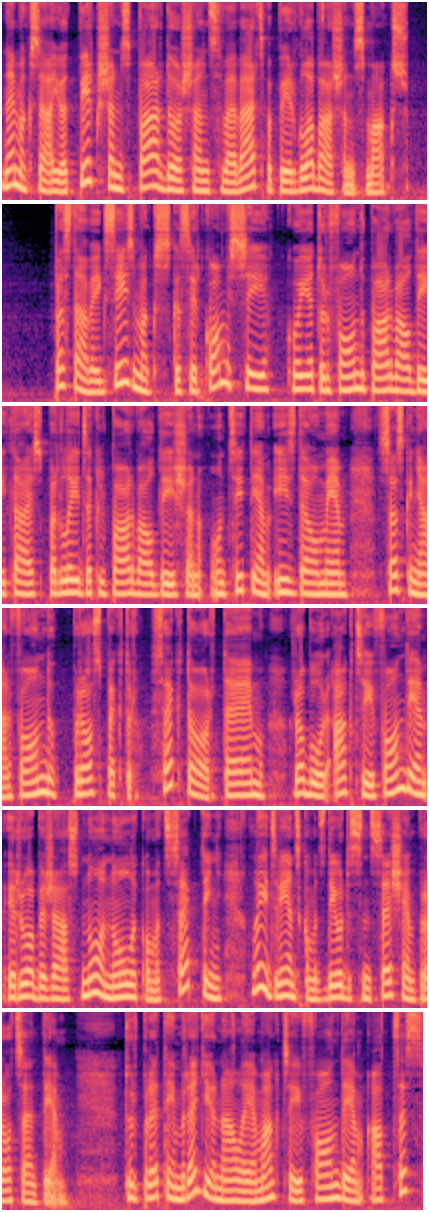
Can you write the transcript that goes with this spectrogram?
nemaksājot pirkšanas, pārdošanas vai vērtspapīru glabāšanas maksu. Pastāvīgas izmaksas, kas ir komisija, ko ietur fondu pārvaldītājs par līdzekļu pārvaldīšanu un citiem izdevumiem saskaņā ar fondu prospektu sektoru tēmu, robūru akciju fondiem ir robežās no 0,7 līdz 1,26%. Turpretīm reģionālajiem akciju fondiem ACES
